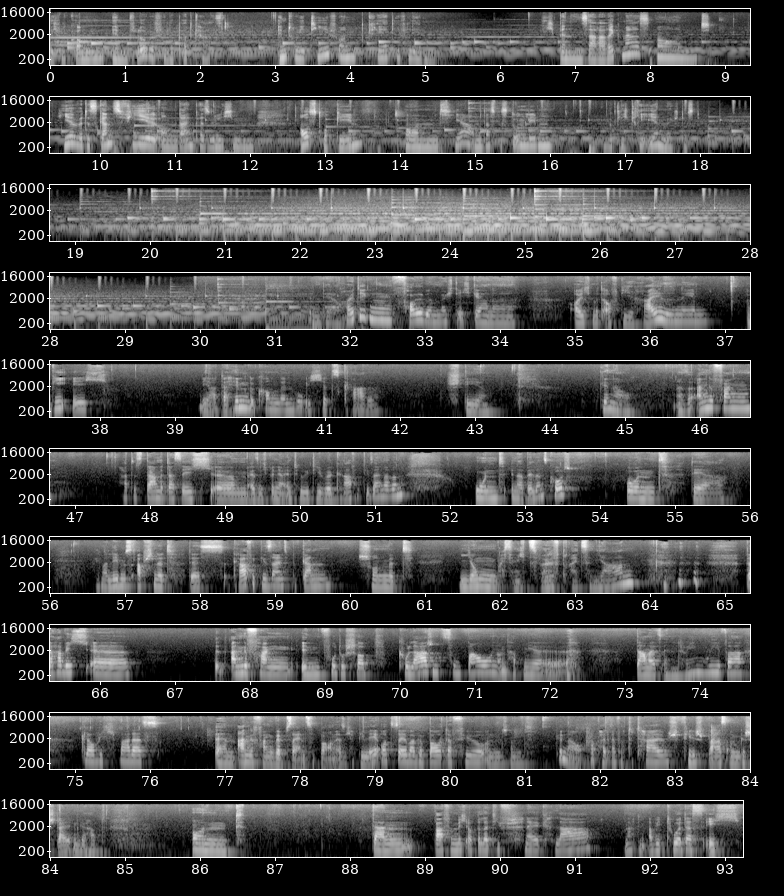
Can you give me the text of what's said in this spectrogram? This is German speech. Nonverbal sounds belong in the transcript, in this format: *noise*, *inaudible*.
herzlich willkommen im Flohgefühle Podcast. Intuitiv und kreativ leben. Ich bin Sarah Rickmers und hier wird es ganz viel um deinen persönlichen Ausdruck gehen und ja, um das, was du im Leben wirklich kreieren möchtest. Heutigen Folge möchte ich gerne euch mit auf die Reise nehmen, wie ich ja, dahin gekommen bin, wo ich jetzt gerade stehe. Genau. Also angefangen hat es damit, dass ich, ähm, also ich bin ja intuitive Grafikdesignerin und Inner Balance Coach und der mal, Lebensabschnitt des Grafikdesigns begann schon mit jungen, weiß ich nicht, 12, 13 Jahren. *laughs* da habe ich äh, angefangen in Photoshop Collagen zu bauen und habe mir äh, damals in Dreamweaver, glaube ich, war das, ähm, angefangen Webseiten zu bauen. Also ich habe die Layouts selber gebaut dafür und, und genau, habe halt einfach total viel Spaß am Gestalten gehabt. Und dann war für mich auch relativ schnell klar nach dem Abitur, dass ich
